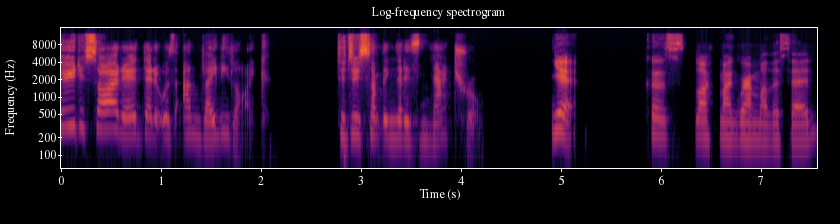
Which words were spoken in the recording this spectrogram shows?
who decided that it was unladylike to do something that is natural. Yeah. Because, like my grandmother said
